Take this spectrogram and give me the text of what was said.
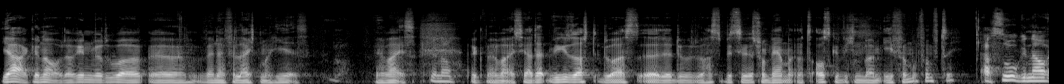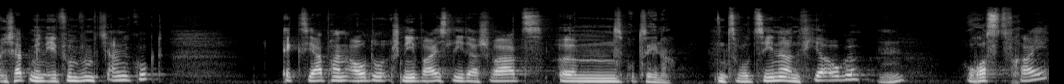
Ja, genau, da reden wir drüber, äh, wenn er vielleicht mal hier ist. Wer weiß. Genau. Wer weiß. Ja, das, wie gesagt, du hast, äh, du, du hast bist jetzt schon mehrmals ausgewichen beim E E55. Ach so, genau. Ich habe mir ein E55 angeguckt. Ex-Japan-Auto, Schneeweiß, Leder, Schwarz, ähm, 210er. ein 210er, ein Vierauge, rostfrei,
